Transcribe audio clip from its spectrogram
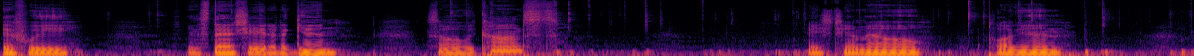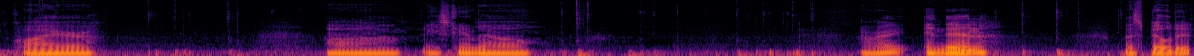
if we instantiate it again, so we const HTML plugin acquire uh, HTML. All right, and then let's build it.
